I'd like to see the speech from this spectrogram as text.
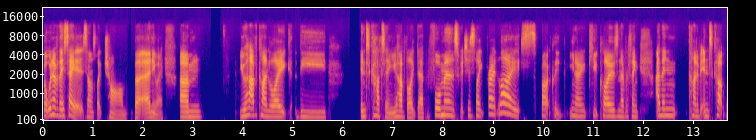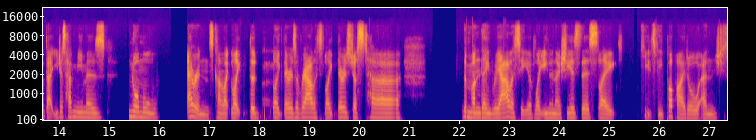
but whenever they say it, it sounds like Charm. But anyway, um, you have kind of like the intercutting. You have like their performance, which is like bright lights, sparkly, you know, cute clothes and everything, and then kind of intercut with that, you just have Mima's normal errands, kind of like like the like there is a reality, like there is just her the mundane reality of like even though she is this like cutesy pop idol and she's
